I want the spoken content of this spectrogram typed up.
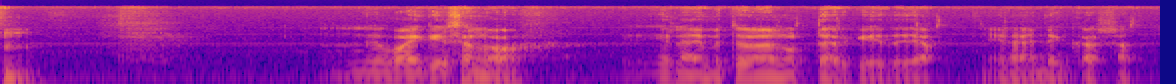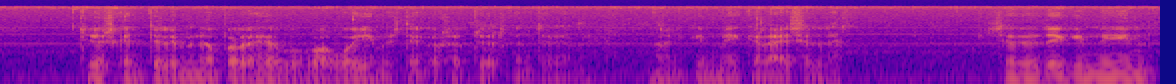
No, vaikea sanoa. Eläimet on ollut tärkeitä ja eläinten kanssa työskenteleminen on paljon helpompaa kuin ihmisten kanssa työskenteleminen, ainakin meikäläiselle. Se on jotenkin niin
